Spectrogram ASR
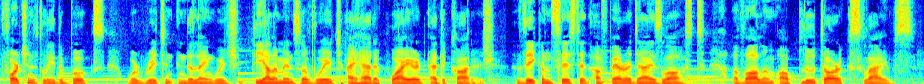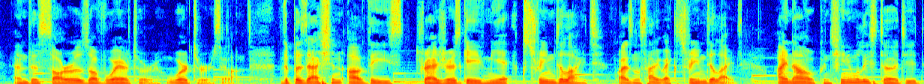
Fortunately, the books were written in the language, the elements of which I had acquired at the cottage. They consisted of Paradise Lost, a volume of Plutarch's Lives, and the Sorrows of Werther, sei lá. The possession of these treasures gave me extreme delight. Quase não saiu, extreme delight. I now continually studied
